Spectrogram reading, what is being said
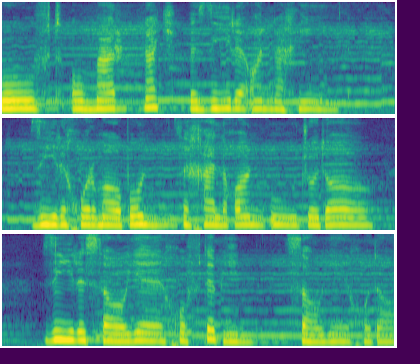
گفت عمر نک به زیر آن نخیل. زیر خرمابن ز خلقان او جدا زیر سایه خفته بین سایه خدا.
